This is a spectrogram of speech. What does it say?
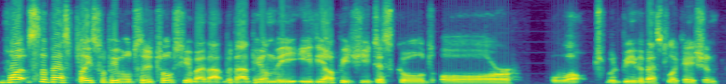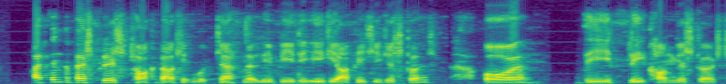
what's the best place for people to talk to you about that? Would that be on the EDRPG Discord, or what would be the best location? I think the best place to talk about it would definitely be the EDRPG Discord or the FleetCon Discord.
